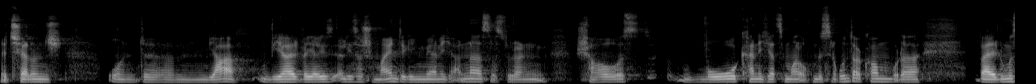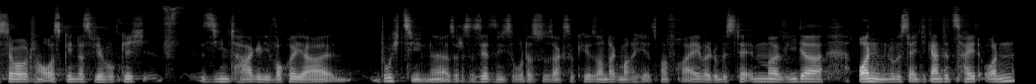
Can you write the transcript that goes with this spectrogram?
eine Challenge. Und ähm, ja, wie halt, wie Alisa schon meinte, ging mir ja nicht anders, dass du dann schaust, wo kann ich jetzt mal auch ein bisschen runterkommen? Oder weil du musst ja mal davon ausgehen, dass wir wirklich sieben Tage die Woche ja durchziehen. Ne? Also das ist jetzt nicht so, dass du sagst, okay, Sonntag mache ich jetzt mal frei, weil du bist ja immer wieder on. Du bist eigentlich die ganze Zeit on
